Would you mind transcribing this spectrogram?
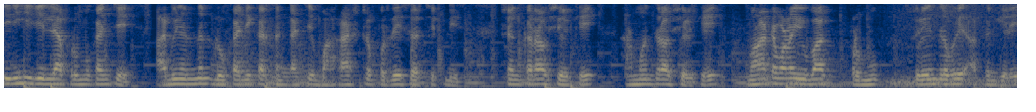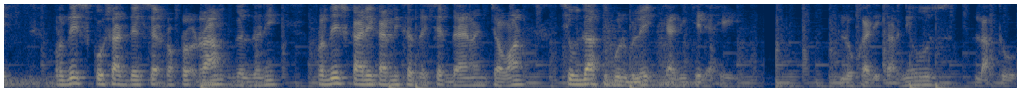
तिन्ही जिल्हा प्रमुखांचे अभिनंदन लोकाधिकार संघाचे महाराष्ट्र प्रदेश सरचिटणीस शंकरराव शेळके हनुमंतराव शेळके मराठवाडा विभाग प्रमुख सुरेंद्रभाई आकनगिरे प्रदेश कोषाध्यक्ष डॉक्टर राम गजधने प्रदेश कार्यकारिणी सदस्य दयानंद चव्हाण शिवदास बुलबुले यांनी केले आहे. लोकाधिकार न्यूज लातूर.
